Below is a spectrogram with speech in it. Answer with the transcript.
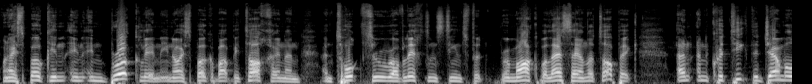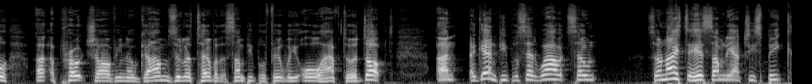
when I spoke in, in, in Brooklyn, you know, I spoke about Bitochen and, and talked through Rav Lichtenstein's remarkable essay on the topic and, and critiqued the general uh, approach of, you know, Gam Zu L'Tova that some people feel we all have to adopt. And again, people said, wow, it's so, so nice to hear somebody actually speak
